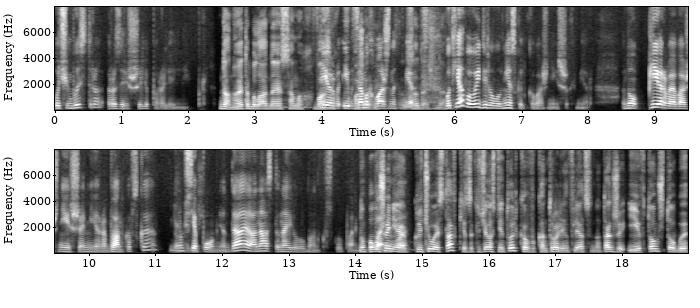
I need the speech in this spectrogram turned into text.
очень быстро разрешили параллельный импорт. Да, но это была одна из самых важных, Первый- и пожалуй, самых важных мер. задач. да. Вот я бы выделила несколько важнейших мер. Но первая важнейшая мера банковская, Да, ну все конечно. помнят, да, она остановила банковскую панику. Но повышение панику. ключевой ставки заключалось не только в контроле инфляции, но также и в том, чтобы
